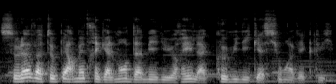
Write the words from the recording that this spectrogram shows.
Cela va te permettre également d'améliorer la communication avec lui.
